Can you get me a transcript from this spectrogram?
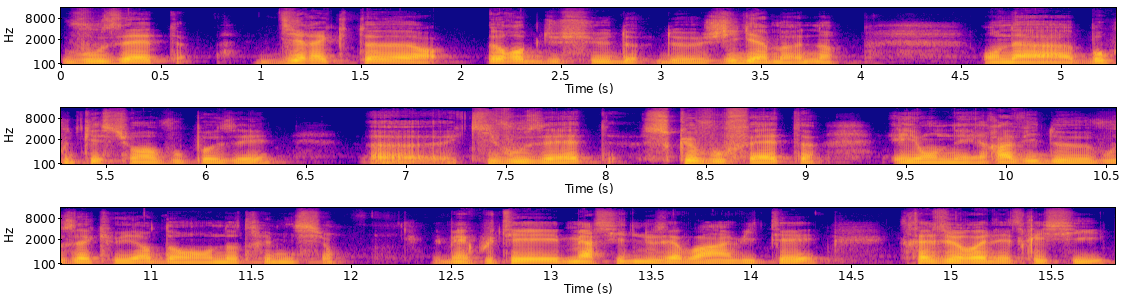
Vous êtes directeur Europe du Sud de Gigamon. On a beaucoup de questions à vous poser. Euh, qui vous êtes, ce que vous faites, et on est ravi de vous accueillir dans notre émission. Eh bien, écoutez, merci de nous avoir invités. Très heureux d'être ici.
